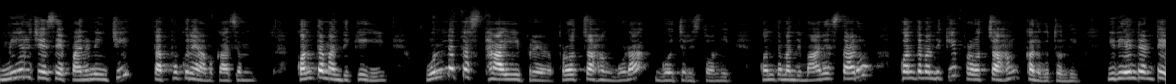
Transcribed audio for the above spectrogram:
మీరు చేసే పని నుంచి తప్పుకునే అవకాశం కొంతమందికి ఉన్నత స్థాయి ప్ర- ప్రోత్సాహం కూడా గోచరిస్తోంది. కొంతమంది మానేస్తారు కొంతమందికి ప్రోత్సాహం కలుగుతుంది. ఇది ఏంటంటే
